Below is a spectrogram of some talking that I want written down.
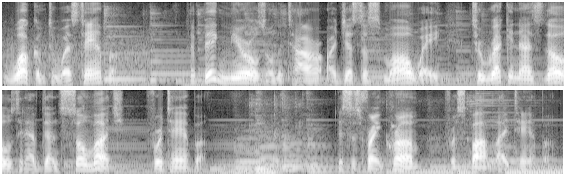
Welcome to West Tampa. The big murals on the tower are just a small way to recognize those that have done so much for Tampa. This is Frank Crum for Spotlight Tampa.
